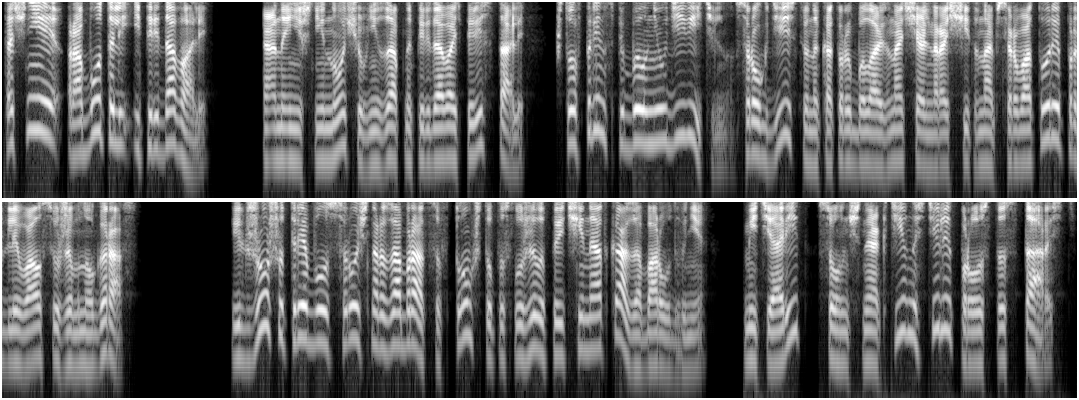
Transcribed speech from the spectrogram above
Точнее, работали и передавали. А нынешней ночью внезапно передавать перестали, что в принципе было неудивительно. Срок действия, на который была изначально рассчитана обсерватория, продлевался уже много раз. И Джошу требовалось срочно разобраться в том, что послужило причиной отказа оборудования – Метеорит, солнечная активность или просто старость.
